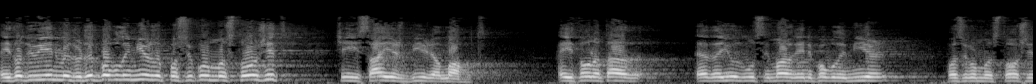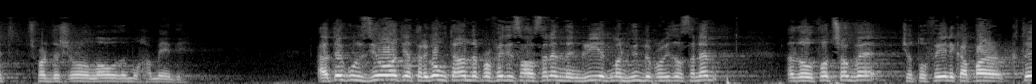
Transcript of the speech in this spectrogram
E i thotë ju jeni me të vërtet popull i mirë, po sikur mos thoshit që Isai është biri i Allahut. E i thonë ata edhe ju muslimanët jeni popull i mirë, po sikur mos thoshit çfarë dëshiron Allahu dhe Muhamedi. Ate kur zgjohet ja tregon këtë ëndër profetit sallallahu alajhi wasallam dhe ngrihet mban hytbe profeti sallallahu alajhi wasallam dhe u thot shokëve që Tufejli ka parë këtë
